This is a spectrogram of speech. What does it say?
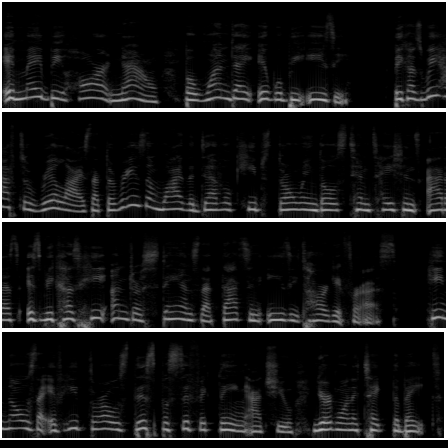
It may be hard now, but one day it will be easy because we have to realize that the reason why the devil keeps throwing those temptations at us is because he understands that that's an easy target for us. He knows that if he throws this specific thing at you, you're going to take the bait.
